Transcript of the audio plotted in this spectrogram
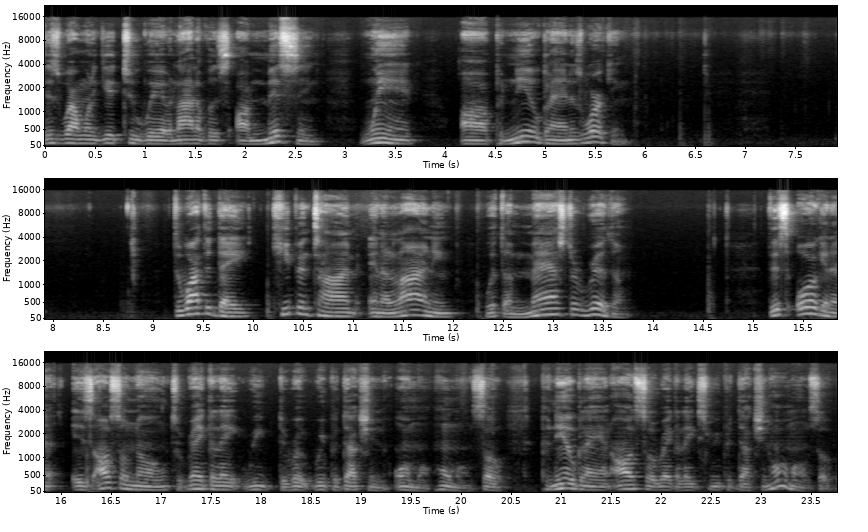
this is where I want to get to where a lot of us are missing when our pineal gland is working. Throughout the day, keeping time and aligning with a master rhythm. This organ is also known to regulate re- the re- reproduction hormone, hormones. So, pineal gland also regulates reproduction hormones. So,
